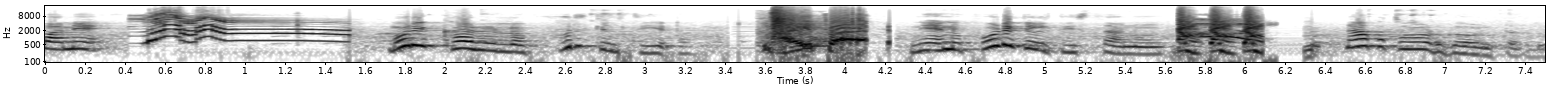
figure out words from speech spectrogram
పనే. మురికాలులో పూడికలు తీయటం. నేను పూడికలు తీస్తాను. నాకు తోడుగా ఉంటాడు.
